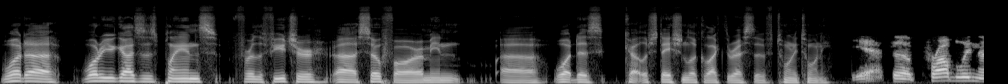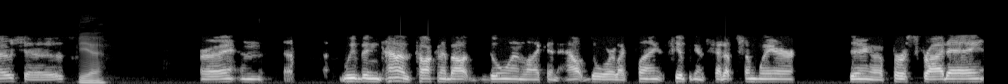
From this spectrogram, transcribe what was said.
What uh what are you guys' plans for the future uh so far? I mean, uh what does Cutler Station look like the rest of 2020? Yeah. So probably no shows. Yeah. All right, and uh, we've been kind of talking about doing like an outdoor, like playing. See if we can set up somewhere during our first Friday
